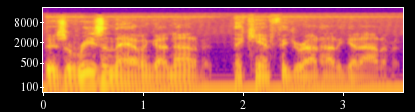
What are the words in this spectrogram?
There's a reason they haven't gotten out of it. They can't figure out how to get out of it.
